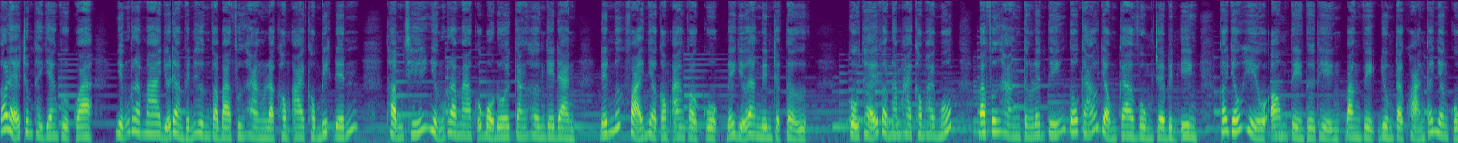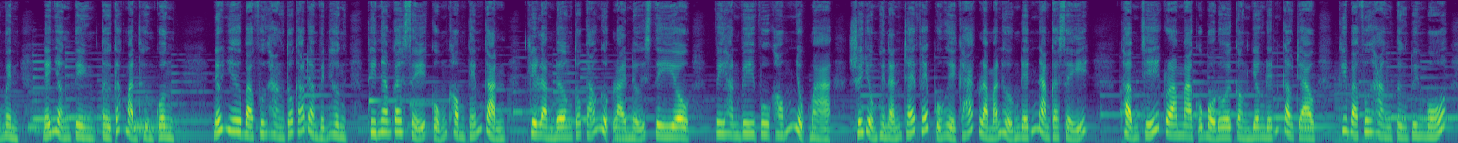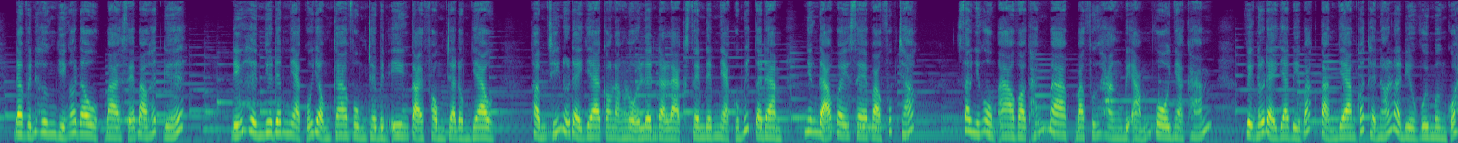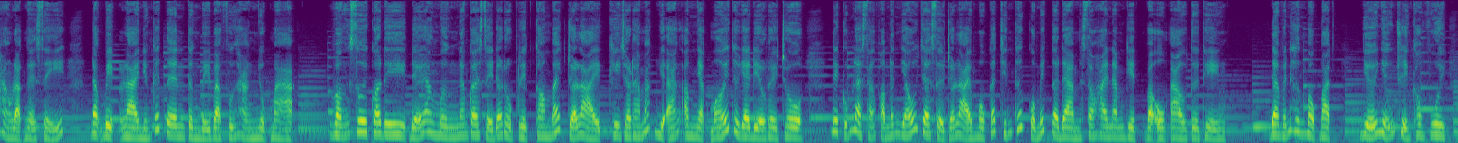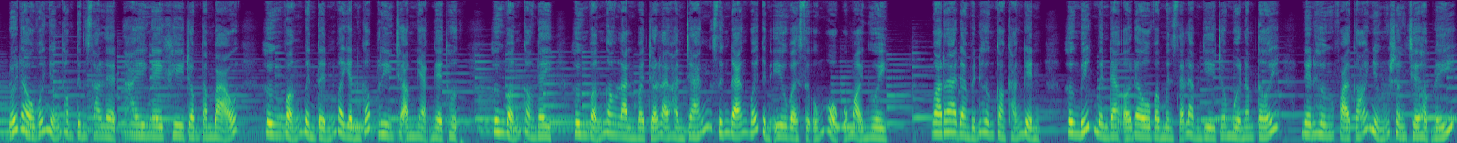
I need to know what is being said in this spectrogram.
Có lẽ trong thời gian vừa qua, những drama giữa Đàm Vĩnh Hưng và bà Phương Hằng là không ai không biết đến. Thậm chí những drama của bộ đôi căng hơn dây đàn, đến mức phải nhờ công an vào cuộc để giữ an ninh trật tự. Cụ thể vào năm 2021, bà Phương Hằng từng lên tiếng tố cáo giọng ca vùng trời bình yên có dấu hiệu om tiền từ thiện bằng việc dùng tài khoản cá nhân của mình để nhận tiền từ các mạnh thường quân. Nếu như bà Phương Hằng tố cáo Đàm Vĩnh Hưng, thì nam ca sĩ cũng không kém cạnh khi làm đơn tố cáo ngược lại nữ CEO vì hành vi vu khống nhục mạ, sử dụng hình ảnh trái phép của người khác làm ảnh hưởng đến nam ca sĩ. Thậm chí drama của bộ đôi còn dâng đến cao trào khi bà Phương Hằng từng tuyên bố Đàm Vĩnh Hưng diễn ở đâu, bà sẽ bao hết ghế. Điển hình như đêm nhạc của giọng ca vùng trời bình yên tại phòng trà Đồng Giao. Thậm chí nữ đại gia còn lặn lội lên Đà Lạt xem đêm nhạc của Mr. Đàm, nhưng đã quay xe vào phút chót. Sau những ồn ào vào tháng 3, bà Phương Hằng bị ẩm vô nhà khám. Việc nữ đại gia bị bắt tạm giam có thể nói là điều vui mừng của hàng loạt nghệ sĩ, đặc biệt là những cái tên từng bị bà Phương Hằng nhục mạ. Vẫn xuôi qua đi, để ăn mừng nam ca sĩ đã rụt rịch comeback trở lại khi cho ra mắt dự án âm nhạc mới theo giai điệu retro. Đây cũng là sản phẩm đánh dấu cho sự trở lại một cách chính thức của Mr. Đàm sau 2 năm dịch và ồn ào từ thiện. Đàm Vĩnh Hưng bộc bạch, giữa những chuyện không vui, đối đầu với những thông tin xa lệch hay ngay khi trong tâm bão, Hưng vẫn bình tĩnh và dành góc riêng cho âm nhạc nghệ thuật. Hưng vẫn còn đây, Hưng vẫn ngon lành và trở lại hoành tráng, xứng đáng với tình yêu và sự ủng hộ của mọi người. Ngoài ra, Đàm Vĩnh Hưng còn khẳng định, Hưng biết mình đang ở đâu và mình sẽ làm gì trong 10 năm tới, nên Hưng phải có những sân chơi hợp lý.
